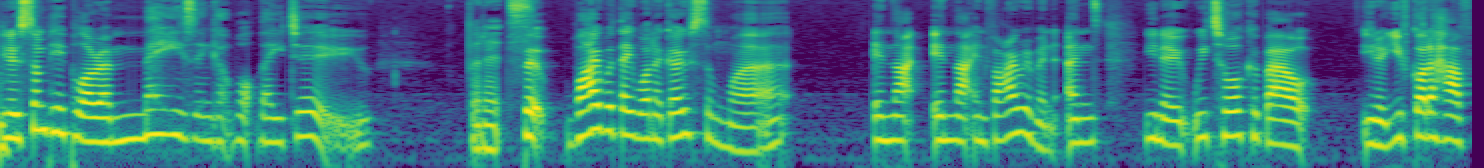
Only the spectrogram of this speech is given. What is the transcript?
you know some people are amazing at what they do but it's but why would they want to go somewhere in that in that environment and you know we talk about you know you've got to have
